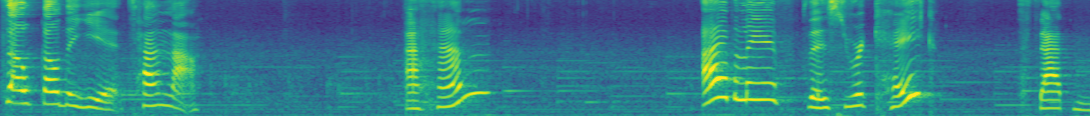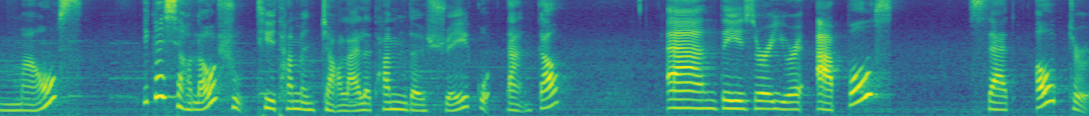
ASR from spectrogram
糟糕的野餐啦。”啊哈。I believe this your cake," said Mouse. 一个小老鼠替他们找来了他们的水果蛋糕。And these are your apples," said Otter.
